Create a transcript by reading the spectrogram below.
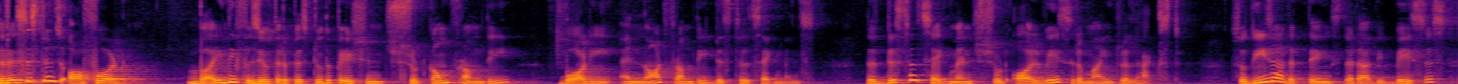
The resistance offered by the physiotherapist to the patient should come from the body and not from the distal segments. The distal segments should always remain relaxed. So these are the things that are the basis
